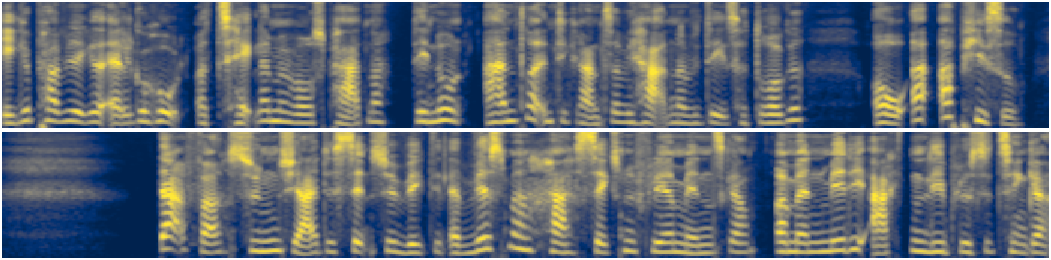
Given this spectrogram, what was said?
ikke påvirket af alkohol og taler med vores partner, det er nogle andre end de grænser, vi har, når vi dels har drukket og er ophidset. Derfor synes jeg, det er sindssygt vigtigt, at hvis man har sex med flere mennesker, og man midt i akten lige pludselig tænker,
